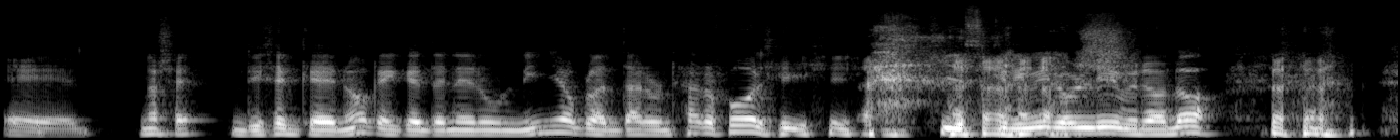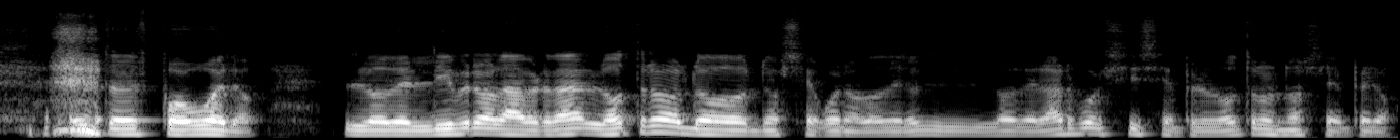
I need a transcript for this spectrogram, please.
eh, no sé, dicen que no, que hay que tener un niño, plantar un árbol y, escribir un libro, ¿no? Entonces, pues bueno, lo del libro, la verdad, lo otro no, no sé, bueno, lo del, lo del árbol sí sé, pero lo otro no sé, pero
